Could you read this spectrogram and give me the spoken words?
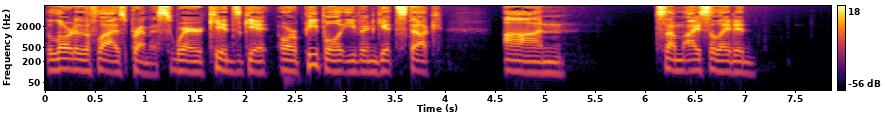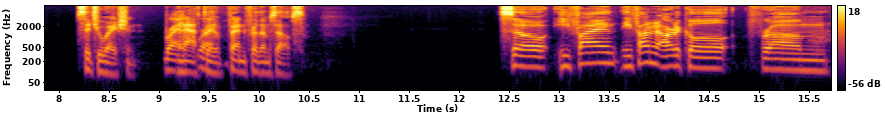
the Lord of the Flies premise where kids get or people even get stuck on some isolated situation Right, and have to fend for themselves. So he find he found an article from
